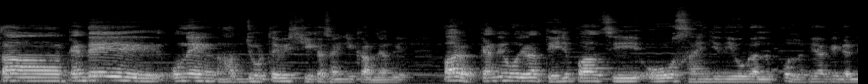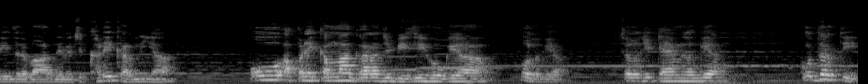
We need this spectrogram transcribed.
ਤਾਂ ਕਹਿੰਦੇ ਉਹਨੇ ਹੱਥ ਜੋੜਤੇ ਵੀ ਠੀਕ ਹੈ ਸਾਈਂ ਜੀ ਕਰ ਦਿਆਂਗੇ। ਪਰ ਕਹਿੰਦੇ ਉਹ ਜਿਹੜਾ ਤੇਜਪਾਲ ਸੀ, ਉਹ ਸਾਈਂ ਜੀ ਦੀ ਉਹ ਗੱਲ ਭੁੱਲ ਗਿਆ ਕਿ ਗੱਡੀ ਦਰਬਾਰ ਦੇ ਵਿੱਚ ਖੜੀ ਕਰਨੀ ਆ। ਉਹ ਆਪਣੇ ਕੰਮਾਂ ਕਾਰਾਂ 'ਚ ਬਿਜ਼ੀ ਹੋ ਗਿਆ, ਭੁੱਲ ਗਿਆ। ਚਲੋ ਜੀ ਟਾਈਮ ਲੰਘਿਆ ਕੁਦਰਤੀ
